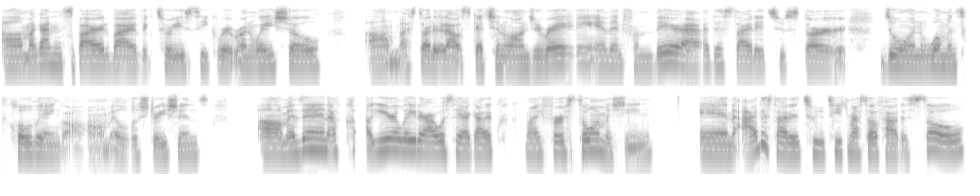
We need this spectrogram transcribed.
Um, I got inspired by Victoria's Secret runway show. Um, I started out sketching lingerie, and then from there, I decided to start doing women's clothing um, illustrations. Um, and then a, a year later, I would say I got a, my first sewing machine and I decided to teach myself how to sew.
